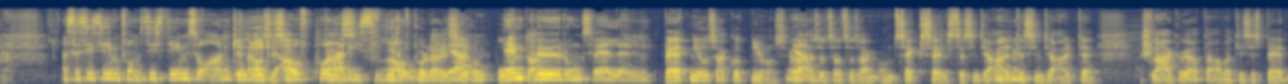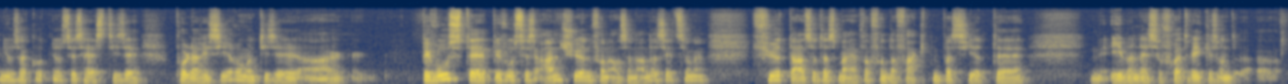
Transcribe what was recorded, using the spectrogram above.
also sie sind vom System so angelegt genau, auf Polarisierung. Auf Polarisierung ja. Empörungswellen. Bad News are good news. Ja, ja. Also sozusagen und Sex Sales. Das sind ja alte, mhm. sind ja alte Schlagwörter, aber dieses Bad News are good news, das heißt diese Polarisierung und diese äh, bewusste, bewusstes Anschüren von Auseinandersetzungen führt dazu, dass man einfach von der faktenbasierten Ebene sofort weg ist. Und äh,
